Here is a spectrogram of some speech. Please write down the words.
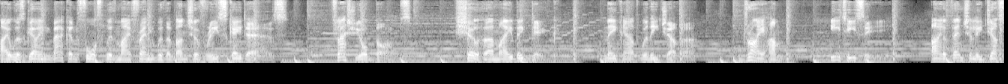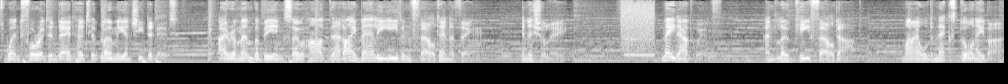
I was going back and forth with my friend with a bunch of re-skaters. Flash your bobs. Show her my big dick. Make out with each other. Dry hump. ETC. I eventually just went for it and dared her to blow me and she did it. I remember being so hard that I barely even felt anything. Initially. Made out with. And low-key felt up. My old next door neighbor.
